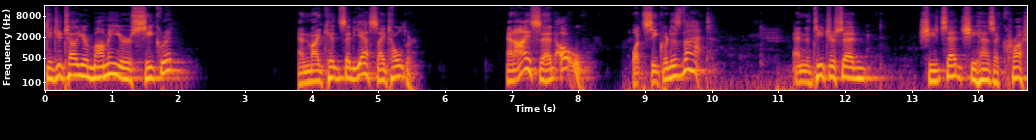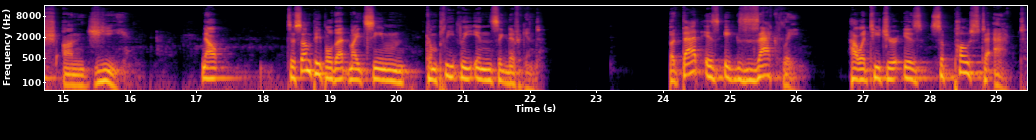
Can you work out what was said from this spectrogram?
Did you tell your mommy your secret? And my kid said, Yes, I told her. And I said, Oh, what secret is that? And the teacher said, She said she has a crush on G. Now, to some people, that might seem completely insignificant. But that is exactly how a teacher is supposed to act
